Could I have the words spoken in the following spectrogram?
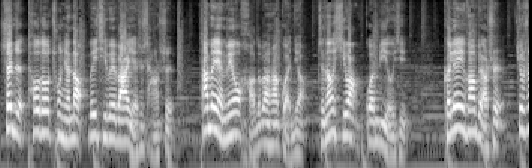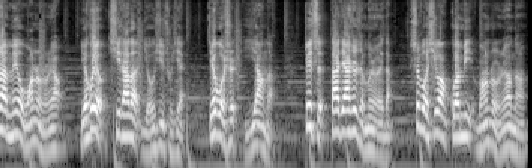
甚至偷偷充钱到 V 七 V 八也是常事，他们也没有好的办法管教，只能希望关闭游戏。可另一方表示，就算没有王者荣耀，也会有其他的游戏出现，结果是一样的。对此，大家是怎么认为的？是否希望关闭王者荣耀呢？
